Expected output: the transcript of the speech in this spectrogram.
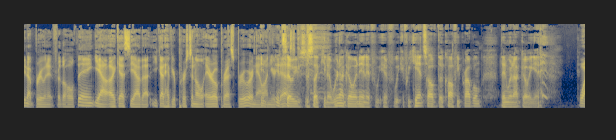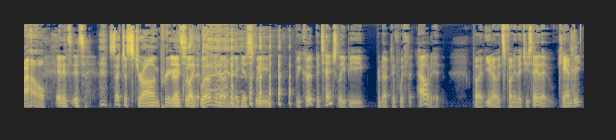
You're not brewing it for the whole thing. Yeah, I guess. Yeah, that you got to have your personal Aeropress brewer now on your and desk. so he was just like, you know, we're not going in if we if we if we can't solve the coffee problem, then we're not going in. wow, and it's it's such a strong prerequisite. it's like, well, you know, I mean, I guess we we could potentially be productive without it, but you know, it's funny that you say that. Can we?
